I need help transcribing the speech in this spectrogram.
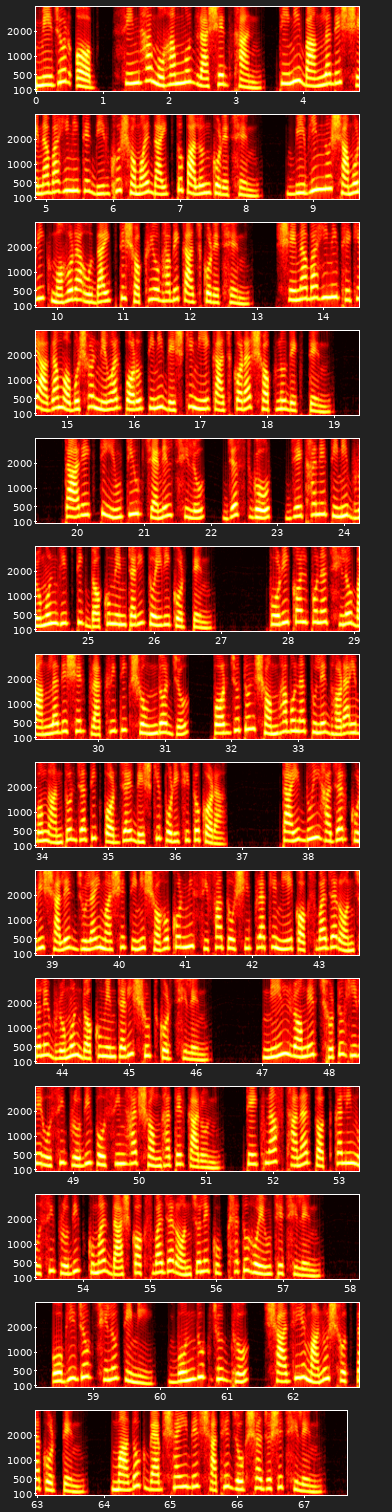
Major অব সিনহা মোহাম্মদ রাশেদ খান, তিনি বাংলাদেশ সেনাবাহিনীতে দীর্ঘ সময় দায়িত্ব পালন করেছেন। বিভিন্ন সামরিক মহড়া ও দায়িত্বে সক্রিয়ভাবে কাজ করেছেন। সেনাবাহিনী থেকে আগাম অবসর নেওয়ার পরও তিনি দেশকে নিয়ে কাজ করার স্বপ্ন দেখতেন। তার একটি ইউটিউব চ্যানেল ছিল জাস্ট গো যেখানে তিনি ভ্রমণভিত্তিক ডকুমেন্টারি তৈরি করতেন। পরিকল্পনা ছিল বাংলাদেশের প্রাকৃতিক সৌন্দর্য, পর্যটন সম্ভাবনা তুলে ধরা এবং আন্তর্জাতিক পর্যায়ে দেশকে পরিচিত করা। তাই দুই হাজার কুড়ি সালের জুলাই মাসে তিনি সহকর্মী সিফাত ও শিপ্রাকে নিয়ে কক্সবাজার অঞ্চলে ভ্রমণ ডকুমেন্টারি শ্যুট করছিলেন। নীল রঙের ছোট হিরে ওসি প্রদীপ ও সিনহার সংঘাতের কারণ। টেকনাফ থানার তৎকালীন ওসি প্রদীপ কুমার দাস কক্সবাজার অঞ্চলে কুখ্যাত হয়ে উঠেছিলেন। অভিযোগ ছিল তিনি বন্দুকযুদ্ধ সাজিয়ে মানুষ হত্যা করতেন। মাদক ব্যবসায়ীদের সাথে যোগসাজশে ছিলেন।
